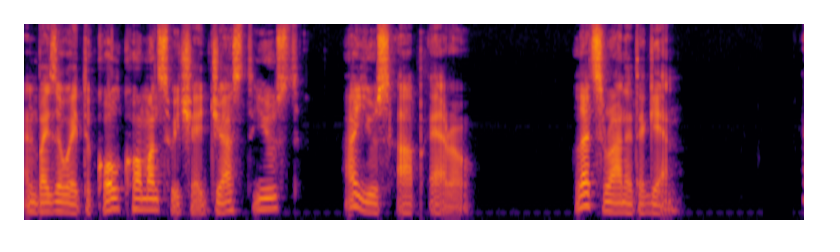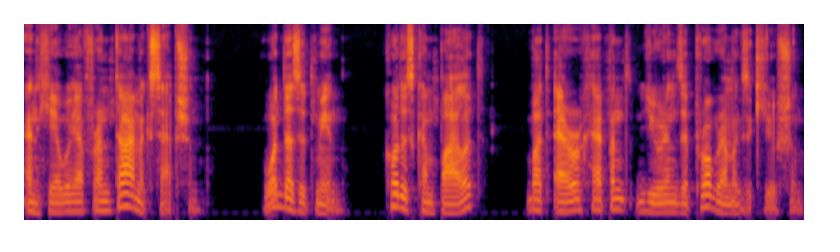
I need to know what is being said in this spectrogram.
And by the way, to call commands which I just used, I use up arrow. Let's run it again. And here we have runtime exception. What does it mean? Code is compiled, but error happened during the program execution.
